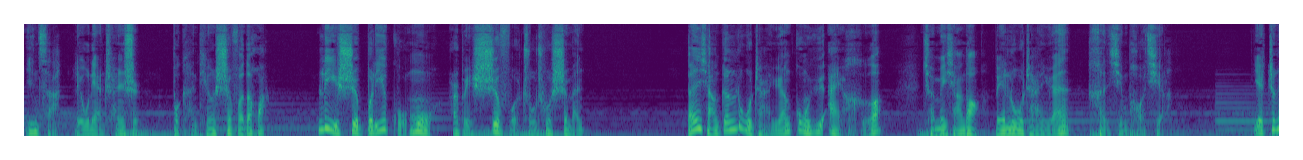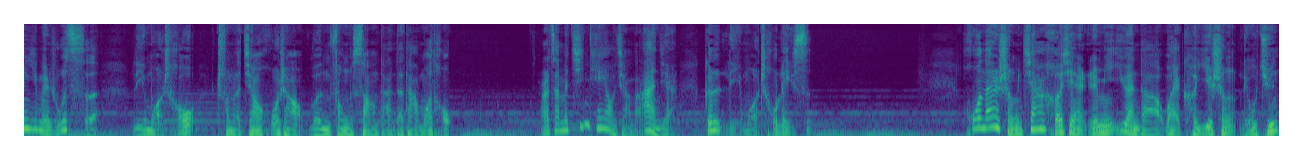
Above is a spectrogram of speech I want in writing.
因此啊留恋尘世，不肯听师傅的话，立誓不离古墓，而被师傅逐出师门。本想跟陆展元共浴爱河，却没想到被陆展元狠心抛弃了。也正因为如此。李莫愁成了江湖上闻风丧胆的大魔头，而咱们今天要讲的案件跟李莫愁类似。湖南省嘉禾县人民医院的外科医生刘军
